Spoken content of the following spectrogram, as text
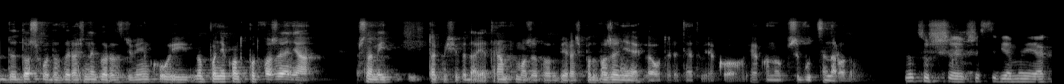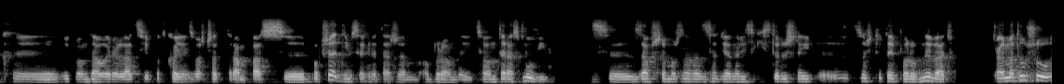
doszło do wyraźnego rozdźwięku i no poniekąd podważenia, przynajmniej tak mi się wydaje, Trump może to odbierać, podważenie jego autorytetu jako, jako no, przywódcę narodu. No cóż, e, wszyscy wiemy, jak e, wyglądały relacje pod koniec, zwłaszcza Trumpa z e, poprzednim sekretarzem obrony i co on teraz mówi. Więc zawsze można na zasadzie analizy historycznej coś tutaj porównywać. Ale Mateuszu,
